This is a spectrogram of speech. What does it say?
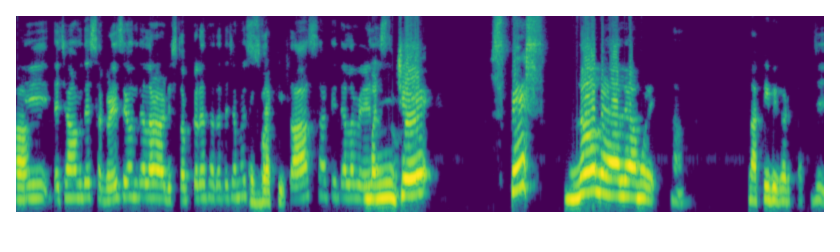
हा. की त्याच्यामध्ये सगळेच येऊन त्याला डिस्टर्ब करत राहतात. त्याच्यामुळे एक्झॅक्टली स्वतःसाठी त्याला वेळ. म्हणजे स्पेस न मिळाल्यामुळे हा. नाती बिघडतात. जी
